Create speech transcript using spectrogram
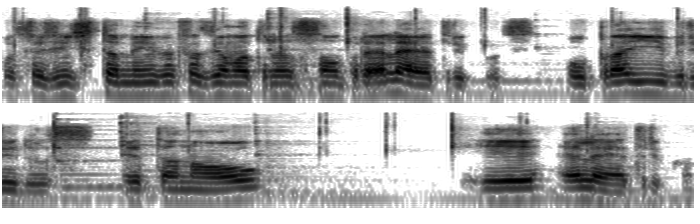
ou se a gente também vai fazer uma transição para elétricos ou para híbridos, etanol e elétrico.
